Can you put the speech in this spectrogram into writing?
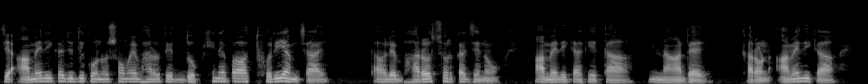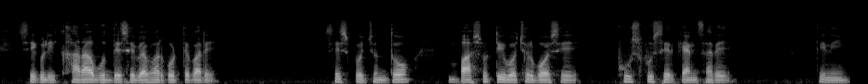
যে, আমেরিকা যদি কোনো সময় ভারতের দক্ষিণে পাওয়া থোরিয়াম চায়, তাহলে ভারত সরকার যেন আমেরিকাকে তা না দেয়। কারণ আমেরিকা সেগুলি খারাপ উদ্দেশ্যে ব্যবহার করতে পারে। শেষ পর্যন্ত বাষট্টি বছর বয়সে ফুসফুসের ক্যান্সারে তিনি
